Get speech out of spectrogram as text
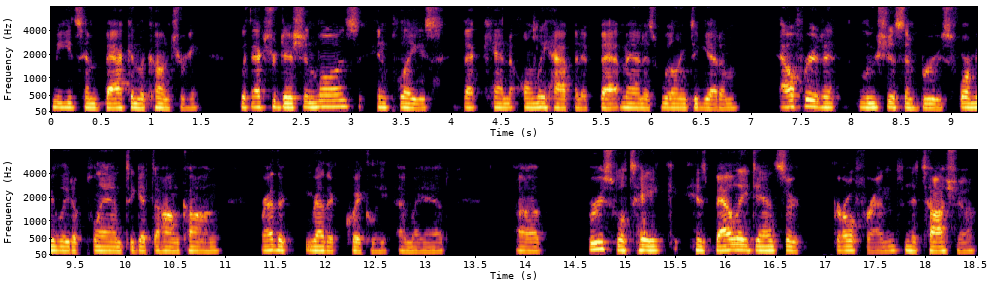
needs him back in the country. With extradition laws in place, that can only happen if Batman is willing to get him. Alfred, Lucius, and Bruce formulate a plan to get to Hong Kong rather rather quickly, I might add. Uh, Bruce will take his ballet dancer girlfriend, Natasha,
